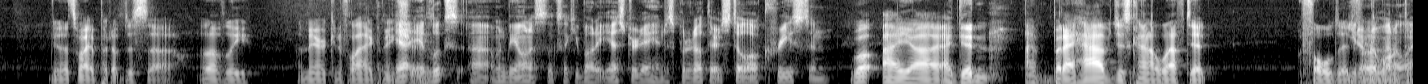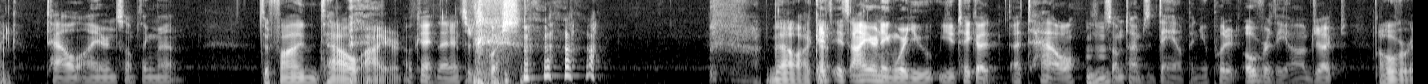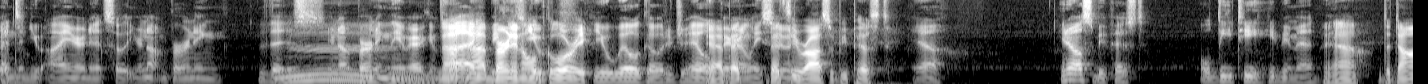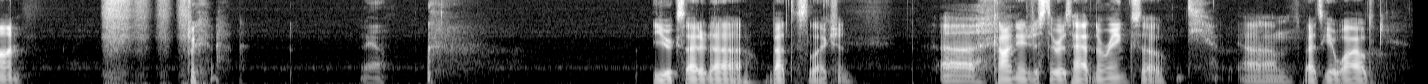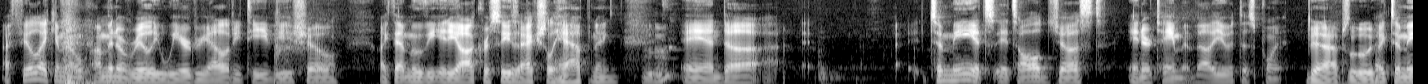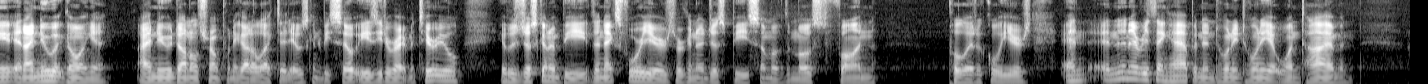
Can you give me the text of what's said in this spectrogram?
Yeah, that's why I put up this uh, lovely American flag. Make yeah, sure. it looks. Uh, I'm gonna be honest. Looks like you bought it yesterday and just put it up there. It's still all creased and Well, I uh, I didn't, I, but I have just kind of left it folded for a long to time. like towel iron something, Matt. Define towel iron. Okay, that answers the question. No, I can't. It's, it's ironing where you, you take a, a towel, Mhm. sometimes damp, and you put it over the object, over it. and then you iron it so that you're not burning this. You're not burning the Mm, American not, flag. Not burning because old you, glory. You will go to jail Yeah, apparently Bet- soon. Betsy Ross would be pissed. Yeah. You know who else would be pissed? Old DT. He'd be mad. Yeah, the Don. Yeah. You excited uh, about the selection? Uh, Kanye just threw his hat in the ring, so um, it's about to get wild. I feel like I'm in a, I'm in a really weird reality TV show. Like that movie Idiocracy is actually happening. and uh, to me it's it's all just entertainment value at this point Yeah, absolutely. like to me and i knew it going in i knew donald trump when he got elected it was going to be so easy to write material it was just going to be the next four years were going to just be some of the most fun political years and and then everything happened in 2020 at one time and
